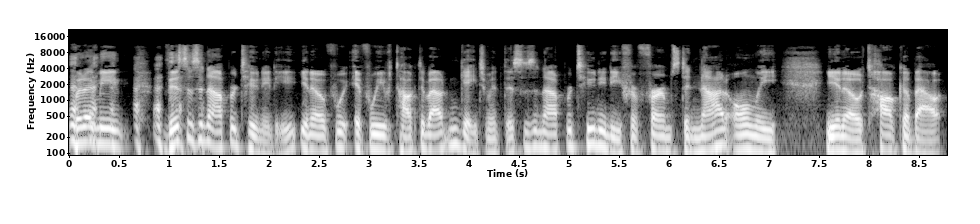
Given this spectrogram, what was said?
but I mean, this is an opportunity. You know, if we if we've talked about engagement, this is an opportunity for firms to not only, you know, talk about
